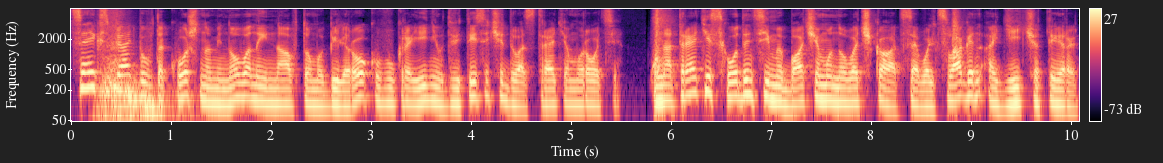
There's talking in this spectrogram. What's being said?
CX5 був також номінований на автомобіль року в Україні в 2023 році. На третій сходинці ми бачимо новачка це Volkswagen ID4.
